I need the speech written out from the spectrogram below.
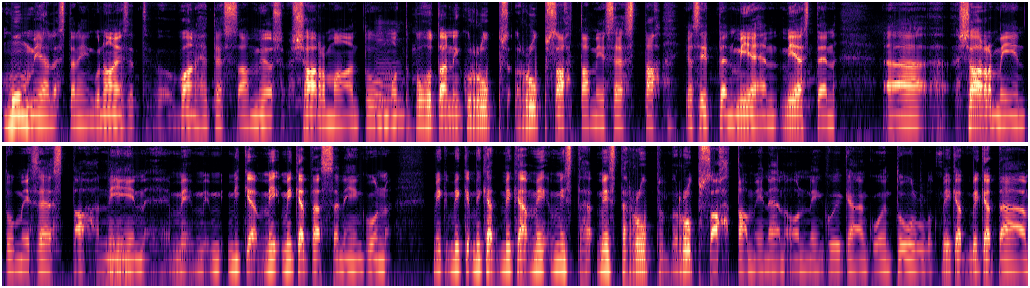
mun mielestä niin kuin naiset vanhetessaan myös charmaantuu, mm. mutta puhutaan niin kuin rups, rupsahtamisesta ja sitten miehen, miesten äh, charmiintumisesta, mm. niin mikä, mikä tässä niin kuin, mikä, mikä, mikä, mistä, mistä rup, rupsahtaminen on niin kuin ikään kuin tullut? Mikä, mikä tämä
